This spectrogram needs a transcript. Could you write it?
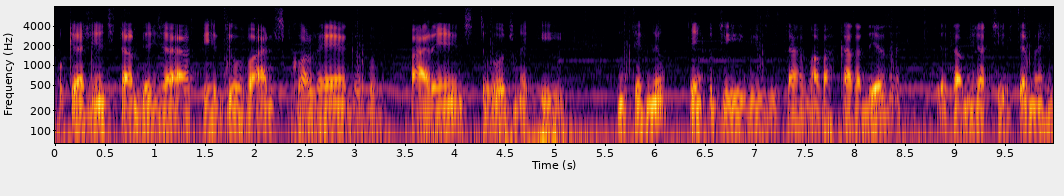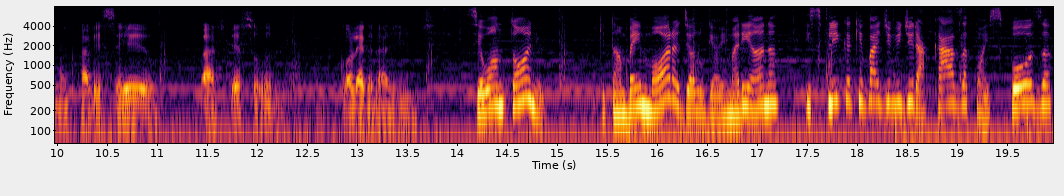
Porque a gente também já perdeu vários colegas, parentes, todos, né, que não teve nenhum tempo de visitar a nova casa deles, né? Eu também já tive, tem minha irmã que faleceu, várias pessoas, né? Colega da gente. Seu Antônio, que também mora de aluguel em Mariana, explica que vai dividir a casa com a esposa,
